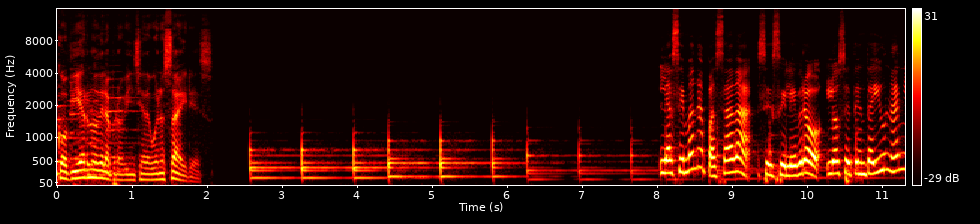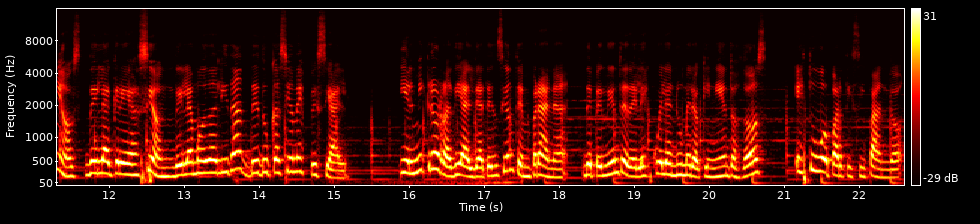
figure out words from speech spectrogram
Gobierno de la Provincia de Buenos Aires. La semana pasada se celebró los 71 años de la creación de la modalidad de educación especial. Y el micro radial de atención temprana, dependiente de la escuela número 502, estuvo participando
